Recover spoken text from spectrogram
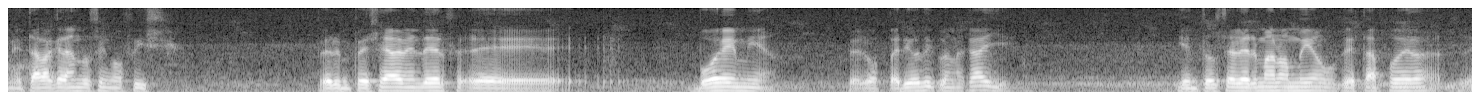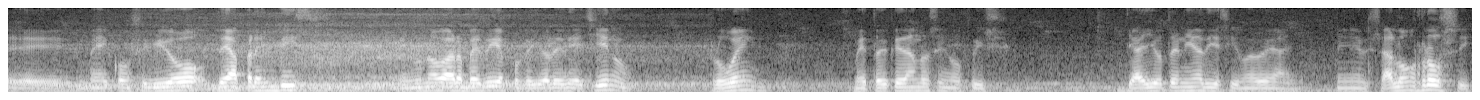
me estaba quedando sin oficio. Pero empecé a vender eh, bohemia, los periódicos en la calle. Y entonces el hermano mío que está afuera eh, me consiguió de aprendiz en una barbería porque yo le dije, chino, Rubén, me estoy quedando sin oficio. Ya yo tenía 19 años. En el Salón Rossi,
